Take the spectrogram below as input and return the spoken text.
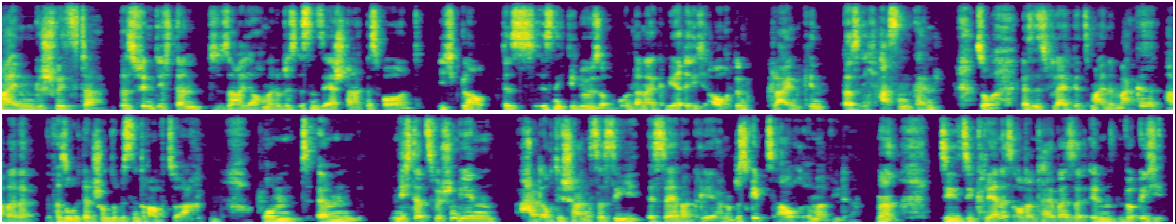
meinen Geschwister. Das finde ich dann, sage ich auch mal, du, das ist ein sehr starkes Wort. Ich glaube, das ist nicht die Lösung. Und dann erkläre ich auch dem Kleinkind, dass ich hassen kann. So, das ist vielleicht jetzt meine Macke, aber da versuche ich dann schon so ein bisschen drauf zu achten. Und ähm, nicht dazwischen gehen hat auch die Chance, dass sie es selber klären. Und das gibt's auch immer wieder. Ne? Sie, sie klären es auch dann teilweise im, wirklich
